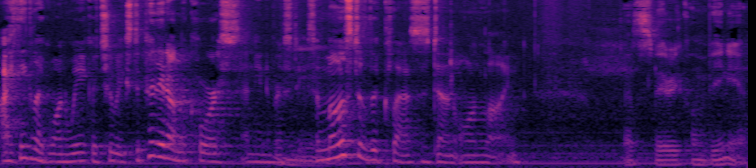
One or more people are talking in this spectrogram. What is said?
I think like one week or two weeks, depending on the course and university. So Mm. most of the class is done online. That's very convenient.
